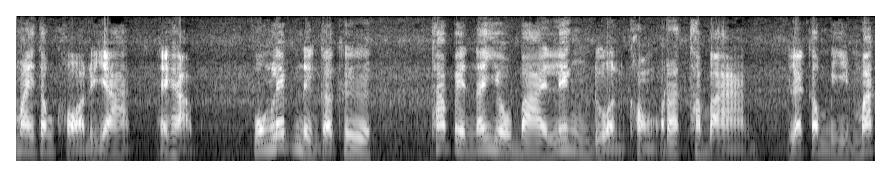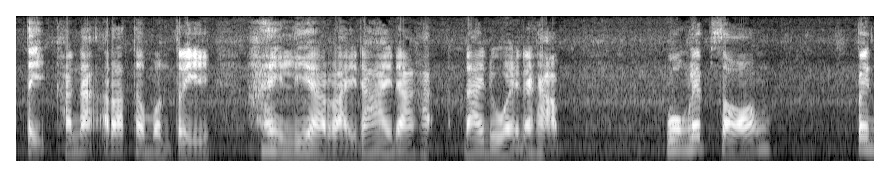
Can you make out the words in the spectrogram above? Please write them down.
ไม่ต้องขออนุญาตนะครับ วงเล็บหนึ่งก็คือ ถ้าเป็นนโยบายเร่งด่วนของรัฐบาล และก็มีมติคณะรัฐมนตรีให้เลี่ยรายได้นะครับได้ด้วยนะครับ วงเล็บ 2 เป็น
